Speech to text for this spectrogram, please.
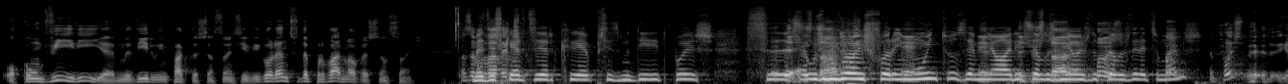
ou conviria medir o impacto das sanções em vigor antes de aprovar novas sanções. Mas, Mas isso é quer que... dizer que é preciso medir e depois, se ajustar, os milhões forem é, muitos, é, é melhor ir pelos milhões do que pelos direitos humanos? Pois, ele,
